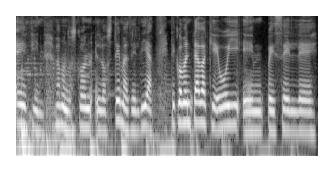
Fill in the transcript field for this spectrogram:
En fin, vámonos con los temas del día. Te comentaba que hoy, em, pues el, eh,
